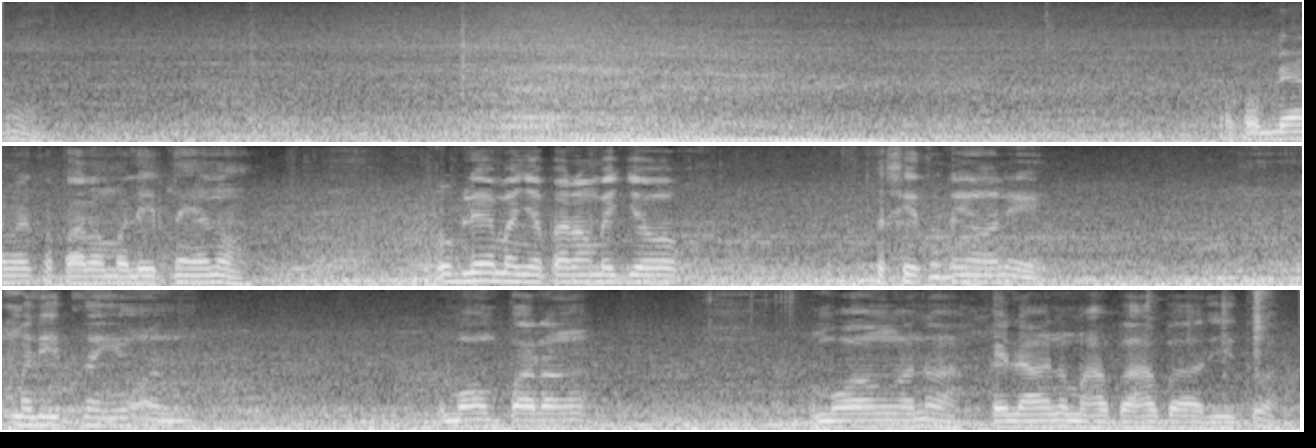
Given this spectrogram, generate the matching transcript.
Hmm. Ang problema ito parang maliit na yan oh. Problema niya parang medyo kasi ito na yung ano eh. Maliit na yung ano. Mukhang parang mukhang ano ah, kailangan na mahaba-haba dito. ah.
